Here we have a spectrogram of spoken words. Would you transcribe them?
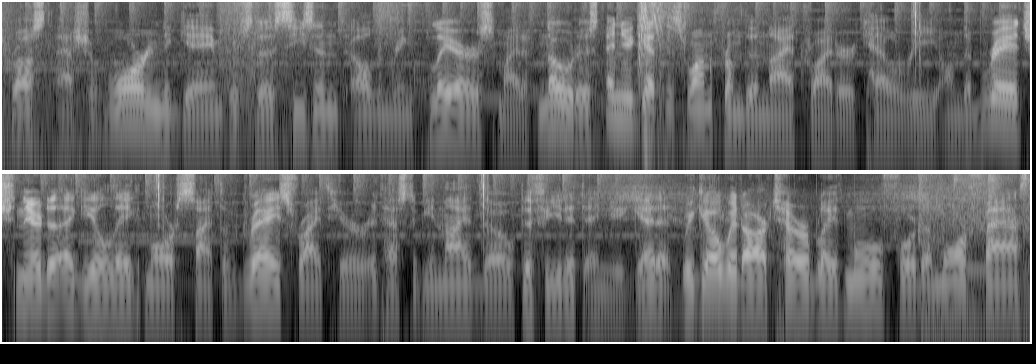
thrust Ash of War in the game, which the seasoned Elden Ring players might have noticed, and you get this one from the Night Rider cavalry on the bridge near the Agheel Lake north side of Grace right here. It has to be Night though. Defeat it and you get it. We go with our Terrorblade move for the more fast,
